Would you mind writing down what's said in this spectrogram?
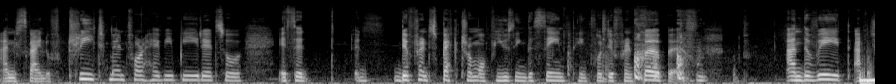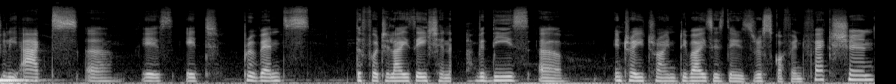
and it's kind of treatment for heavy period. So it's a, a different spectrum of using the same thing for different purpose and the way it actually acts uh, is it prevents the fertilization. With these uh, intrauterine devices there is risk of infection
